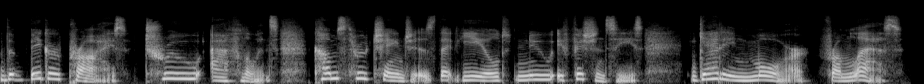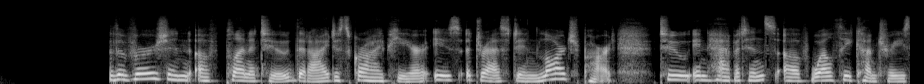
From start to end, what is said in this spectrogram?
The bigger prize, true affluence, comes through changes that yield new efficiencies getting more from less. The version of plenitude that I describe here is addressed in large part to inhabitants of wealthy countries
